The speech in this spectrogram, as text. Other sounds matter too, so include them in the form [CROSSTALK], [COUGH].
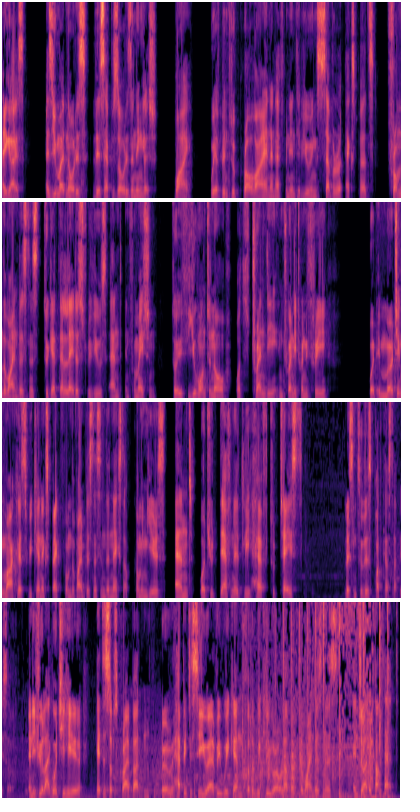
Hey guys, as you might notice, this episode is in English. Why? We have been to ProWein and have been interviewing several experts from the wine business to get their latest reviews and information. So if you want to know what's trendy in 2023, what emerging markets we can expect from the wine business in the next upcoming years, and what you definitely have to taste, listen to this podcast episode. And if you like what you hear, hit the subscribe button. We're happy to see you every weekend for the weekly roll up of the wine business. Enjoy the content.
